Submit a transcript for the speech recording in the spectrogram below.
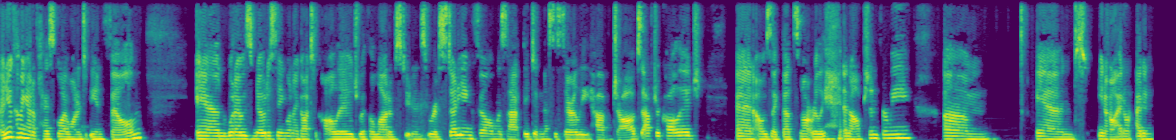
I knew coming out of high school I wanted to be in film. And what I was noticing when I got to college with a lot of students who were studying film was that they didn't necessarily have jobs after college. And I was like, that's not really an option for me um, and you know i don't i didn't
